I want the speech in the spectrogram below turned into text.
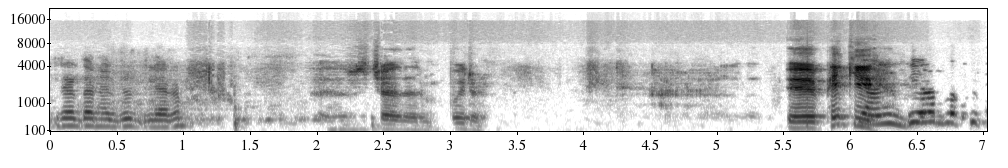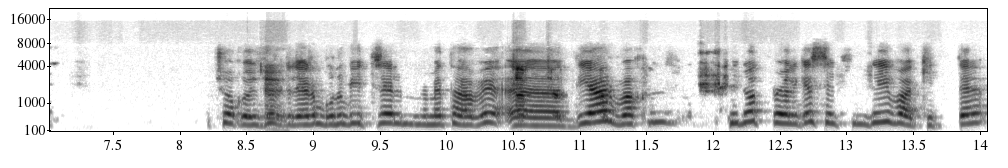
Tekrardan özür dilerim. Rica ederim. Buyurun. Ee, peki, Yani Diyarbakır çok özür Evet. dilerim. Bunu bitirelim Mehmet abi. Ee, tabii. Diyarbakır pilot bölge seçildiği vakitte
